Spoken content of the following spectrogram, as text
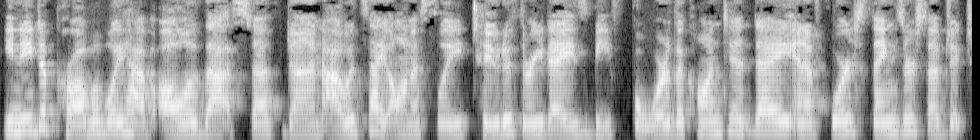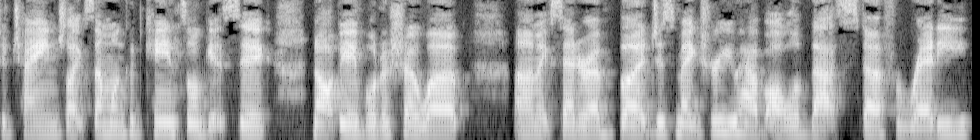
You need to probably have all of that stuff done. I would say honestly, two to three days before the content day. And of course, things are subject to change. Like someone could cancel, get sick, not be able to show up, um, etc. But just make sure you have all of that stuff ready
